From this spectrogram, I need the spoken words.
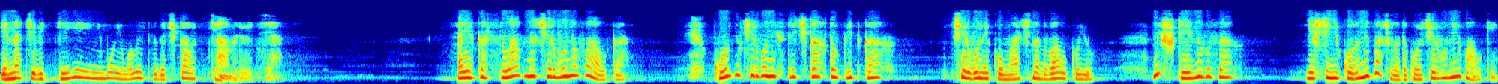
іначе від тієї німої молитви дочка отямлюється. А яка славна червона валка, конь у червоних стрічках та в квітках, червоний комач над валкою, мішки на возах. Я ще ніколи не бачила такої червоної валки,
